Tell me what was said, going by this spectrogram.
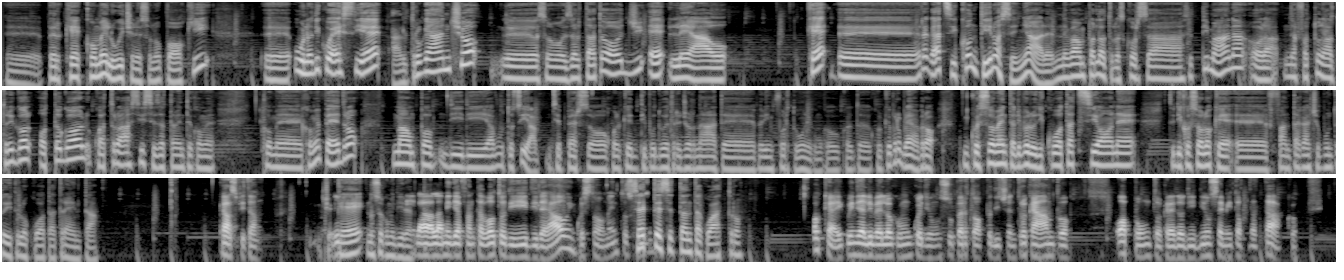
eh, perché come lui ce ne sono pochi eh, uno di questi è altro gancio eh, sono esaltato oggi è Leao che eh, ragazzi continua a segnare. Ne avevamo parlato la scorsa settimana, ora ne ha fatto un altro di gol, 8 gol, 4 assist esattamente come, come, come Pedro, ma un po' di, di ha avuto sì, ha, si è perso qualche tipo 2-3 giornate per infortuni, comunque qualche, qualche, problema, però in questo momento a livello di quotazione ti dico solo che eh, fantacalcio.it lo quota 30. Caspita, cioè, che non so come dire. La, la media fantavoto di, di Leao in questo momento? 7,74. Ok, quindi a livello comunque di un super top di centrocampo o appunto credo di, di un semi top d'attacco.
